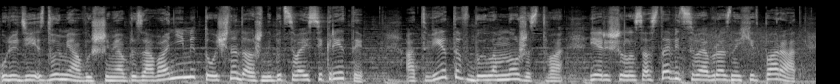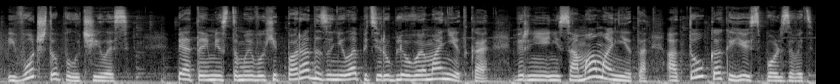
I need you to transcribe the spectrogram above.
У людей с двумя высшими образованиями точно должны быть свои секреты. Ответов было множество. Я решила составить своеобразный хит-парад, и вот что получилось. Пятое место моего хит-парада заняла пятирублевая монетка. Вернее, не сама монета, а то, как ее использовать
